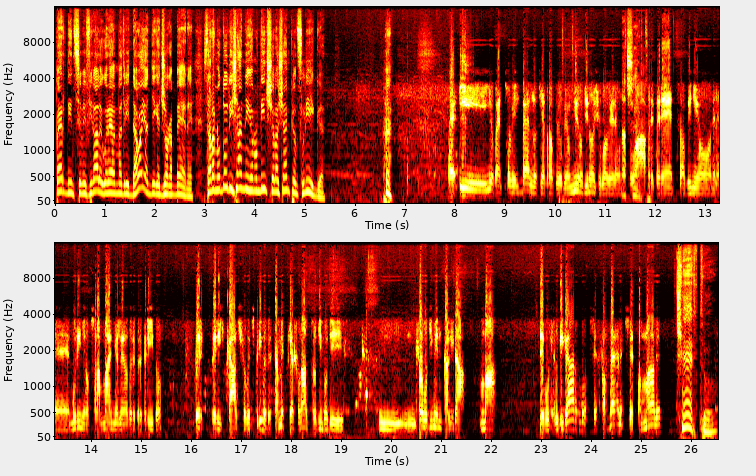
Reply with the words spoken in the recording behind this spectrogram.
perde in semifinale con Real Madrid, vai a dire che gioca bene. Saranno 12 anni che non vince la Champions League. Eh, io penso che il bello sia proprio che ognuno di noi ci può avere una sua certo. preferenza, opinione. Mourinho non sarà mai il mio allenatore preferito per, per il calcio che esprime, perché a me piace un altro tipo di, mh, proprio di mentalità, ma devo giudicarlo se fa bene, se fa male. Certo.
